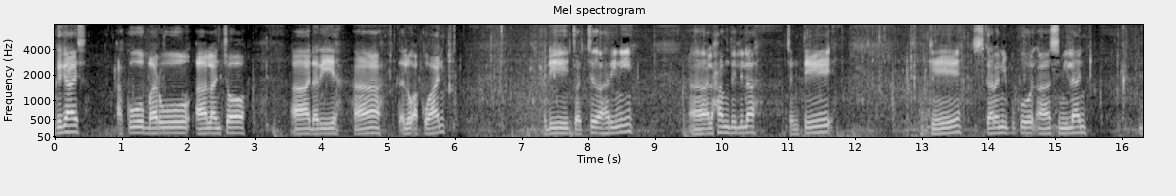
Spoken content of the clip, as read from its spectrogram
Okay guys, aku baru uh, lancar uh, dari uh, Teluk Akuan. Jadi cuaca hari ni uh, alhamdulillah cantik. Okay, sekarang ni pukul uh, 9.24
